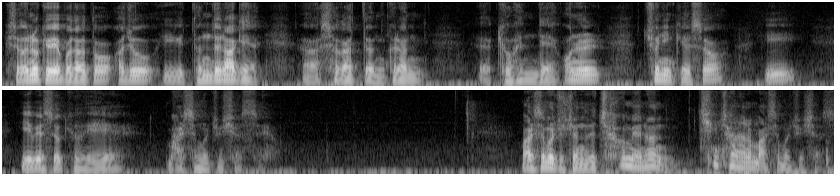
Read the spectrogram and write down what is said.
그래서 어느 교회보다도 아주 이 든든하게 어, 서갔던 그런 어, 교회인데 오늘 주님께서 이 예배소 교회에 말씀을 주셨어요. 말씀을 주셨는데 처음에는 칭찬하는 말씀을 주셨어요.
